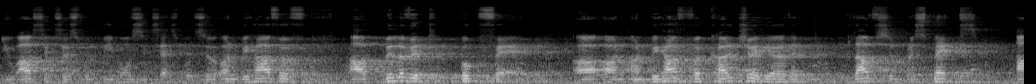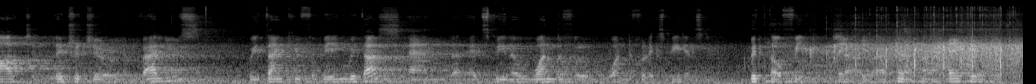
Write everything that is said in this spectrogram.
you are successful, be more successful. So on behalf of our beloved book fair, uh, on, on behalf of a culture here that loves and respects art and literature and values, we thank you for being with us and uh, it's been a wonderful, wonderful experience. With Tawfiq. Thank you. Thank you.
